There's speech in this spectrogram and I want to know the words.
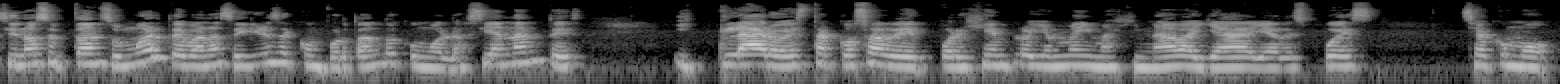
Si no aceptan su muerte, van a seguirse comportando como lo hacían antes. Y claro, esta cosa de, por ejemplo, yo me imaginaba ya, ya después, sea, como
